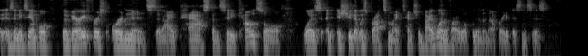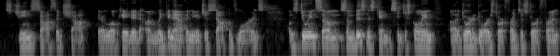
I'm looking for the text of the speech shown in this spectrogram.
as an example, the very first ordinance that I passed on city council was an issue that was brought to my attention by one of our locally owned and operated businesses. It's Gene's Sausage Shop. They're located on Lincoln Avenue, just south of Lawrence. I was doing some some business canvassing, just going uh, door to door, storefront to storefront,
